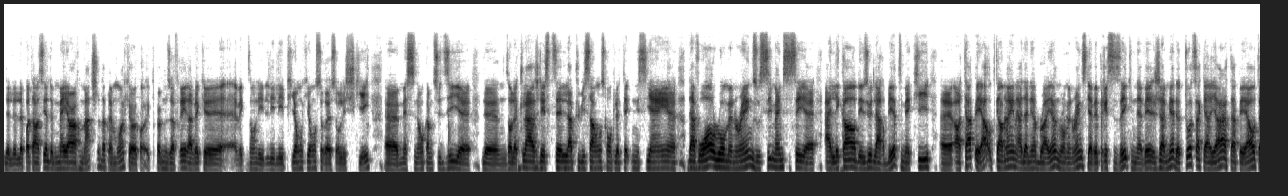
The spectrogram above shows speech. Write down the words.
le, le- le potentiel de meilleur match, là, d'après moi, qu'ils peuvent nous offrir avec, euh, avec disons, les, les, les pions qu'ils ont sur, sur l'échiquier. Euh, mais sinon, comme tu dis, euh, le, disons, le clash des styles, la puissance contre le technicien, d'avoir Roman Reigns aussi, même si c'est à l'écart des yeux de l'arbitre, mais qui a tapé out quand même à Daniel Bryan, Roman Reigns, qui avait précisé qu'il n'avait jamais de toute sa carrière tapé out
